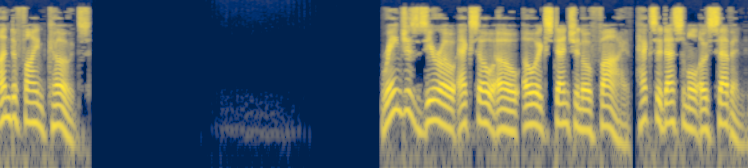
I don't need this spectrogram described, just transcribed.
Undefined codes Ranges 0x00 O extension 05, hexadecimal 07,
